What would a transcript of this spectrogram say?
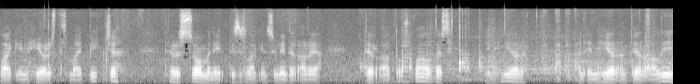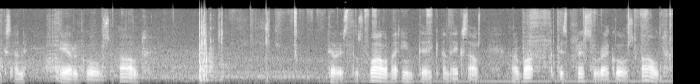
Like in here is this my picture. There is so many this is like in cylinder area. There are those valves in here and in here and there are leaks and air goes out there is this valve intake and exhaust and this pressure goes out.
